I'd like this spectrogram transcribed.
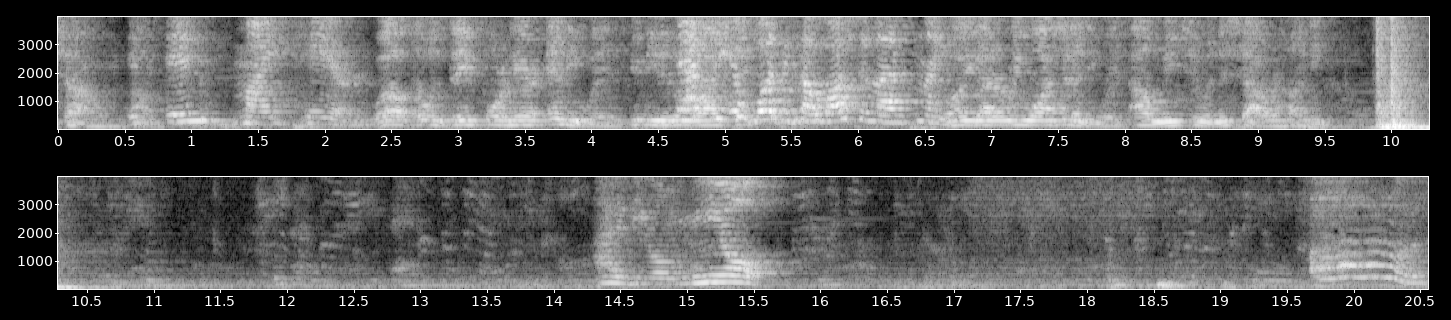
shower. It's in my hair. Well, it was day four hair anyways. You needed to Actually, wash it wasn't because I washed it last night. Well, you gotta rewash it anyways. I'll meet you in the shower, honey. Ay, Dios mío. Oh.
